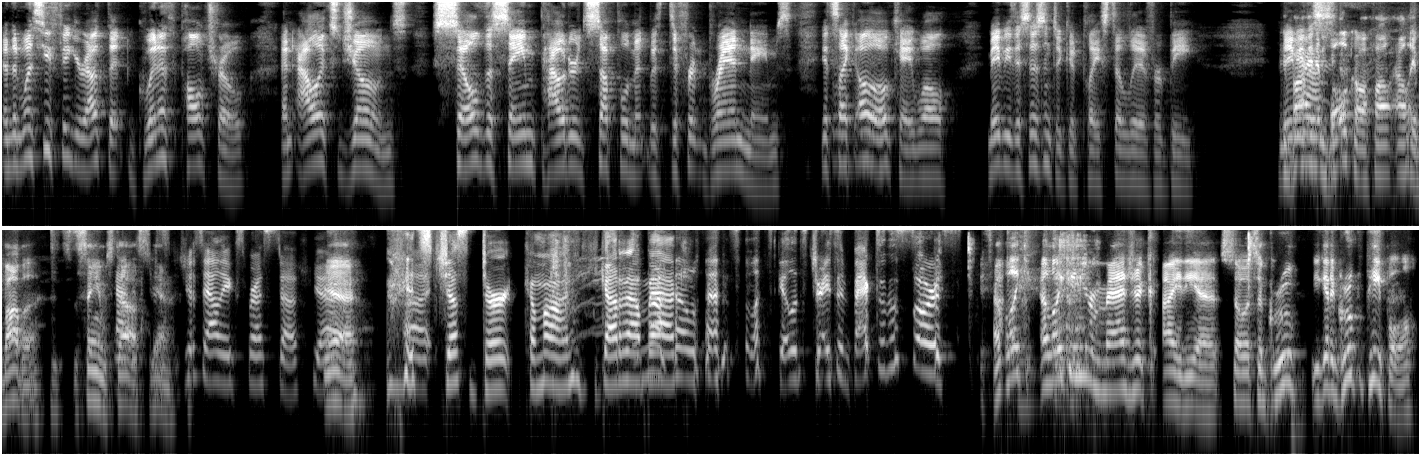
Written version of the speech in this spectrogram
And then once you figure out that Gwyneth Paltrow and Alex Jones sell the same powdered supplement with different brand names, it's like, oh, mm-hmm. okay, well, maybe this isn't a good place to live or be. You Maybe buy it this in is- bulk off Alibaba. It's the same Yeah, stuff. it's Yeah. just, just AliExpress stuff. Yeah. Yeah. Uh, it's just dirt. Come on. You got it out Come back. on, let's let's get let's trace it back to the source. I like I like in your magic idea. So it's a group. You get a group of people,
